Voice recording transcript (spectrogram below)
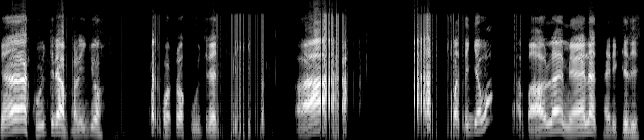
ક્યાં કૂતરા પડી ગયો? ખોટો કૂતરા આ પતી ગયો હો. આ ભાવલા મહેનત હારી કરી.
